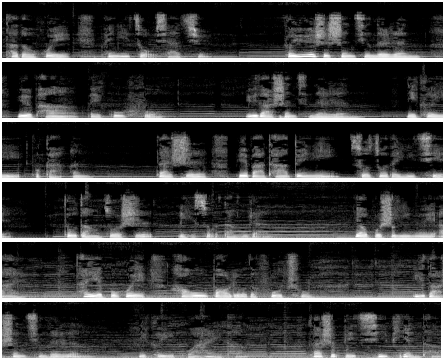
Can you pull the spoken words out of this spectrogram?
他都会陪你走下去。可越是深情的人，越怕被辜负。遇到深情的人，你可以不感恩，但是别把他对你所做的一切都当作是理所当然。要不是因为爱。他也不会毫无保留的付出。遇到深情的人，你可以不爱他，但是别欺骗他，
